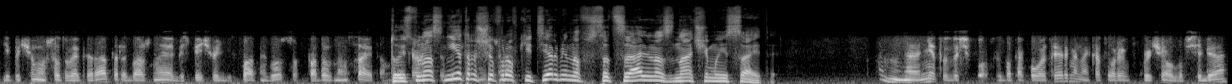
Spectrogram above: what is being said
И почему сотовые операторы должны обеспечивать бесплатный доступ к подобным сайтам? То есть у нас нет расшифровки терминов «социально значимые сайты»? Э, нету до сих пор как бы, такого термина, который включал бы в себя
